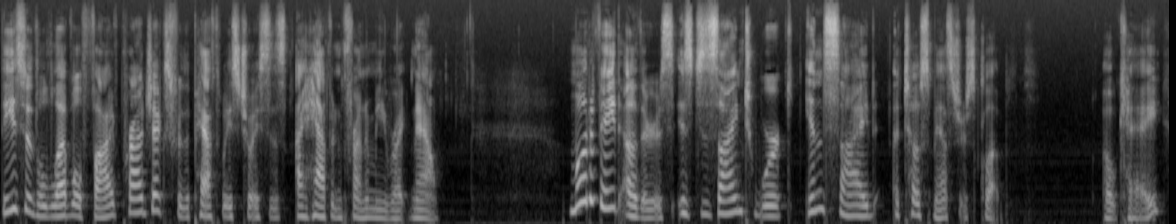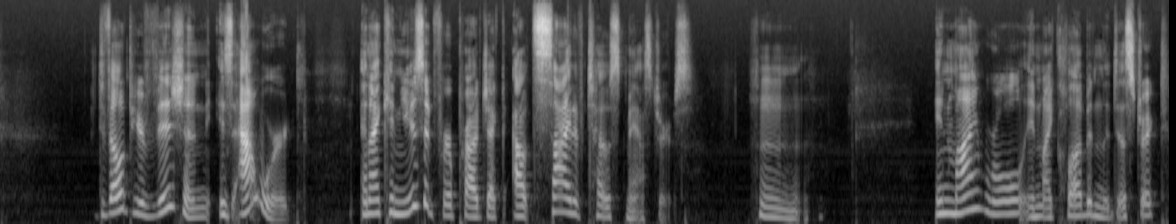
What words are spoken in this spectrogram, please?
These are the level 5 projects for the Pathways choices I have in front of me right now. Motivate Others is designed to work inside a Toastmasters club. Okay. Develop Your Vision is outward, and I can use it for a project outside of Toastmasters. Hmm. In my role in my club in the district,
